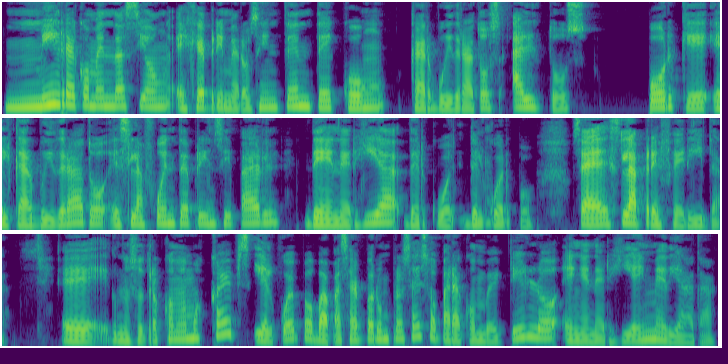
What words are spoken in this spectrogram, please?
Mi recomendación es que primero se intente con carbohidratos altos porque el carbohidrato es la fuente principal de energía del, cuerpo, o sea, es la preferida. Eh, nosotros comemos carbs y el cuerpo va a pasar por un proceso para convertirlo en energía inmediata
